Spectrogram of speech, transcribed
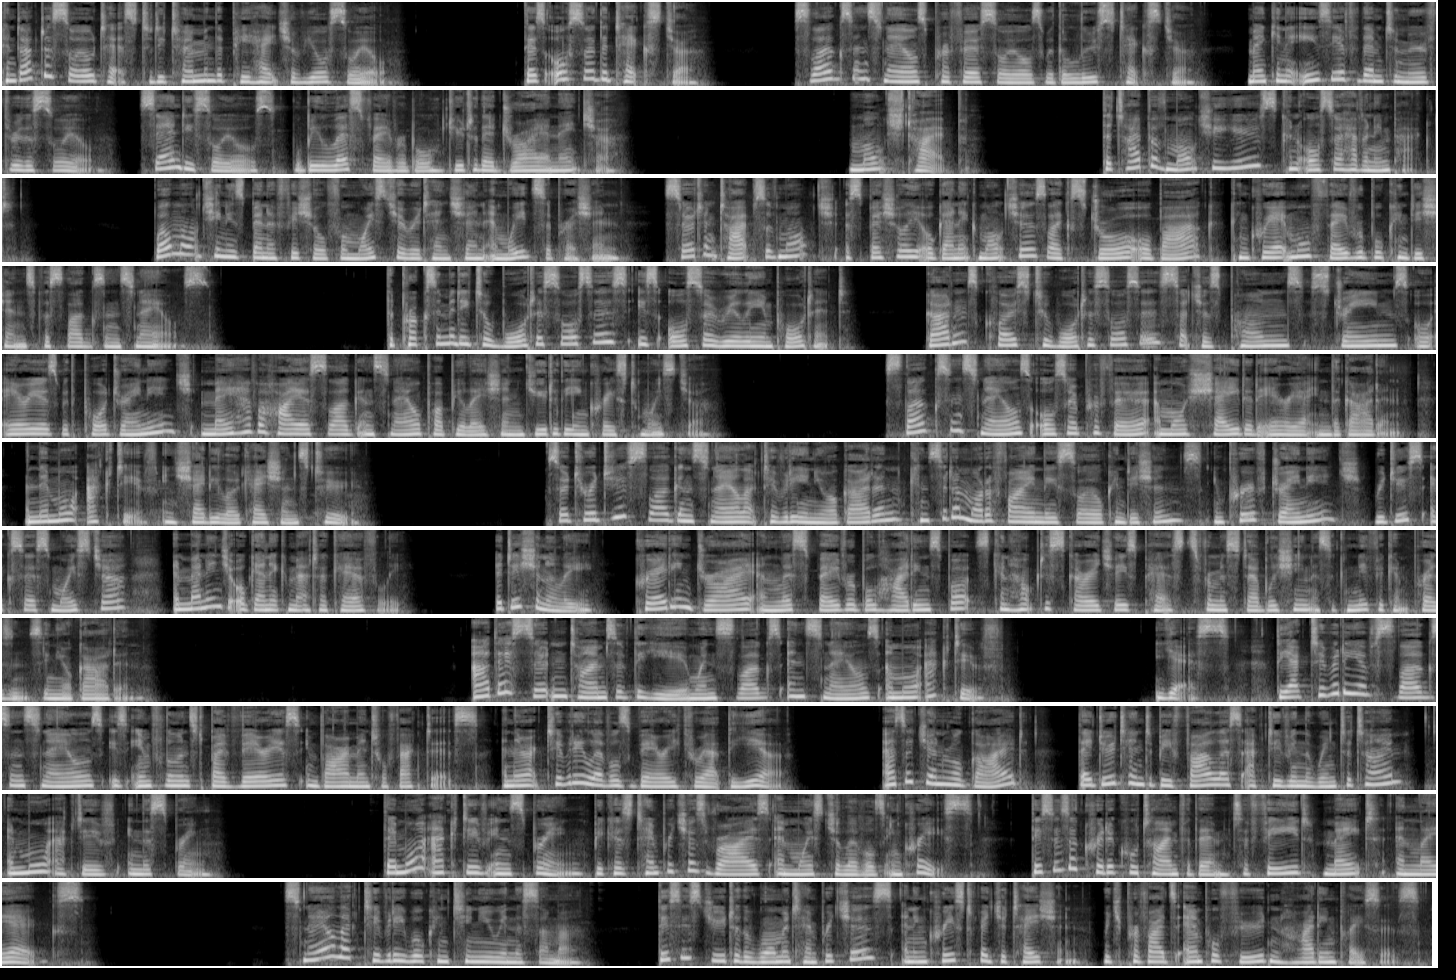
Conduct a soil test to determine the pH of your soil. There's also the texture. Slugs and snails prefer soils with a loose texture, making it easier for them to move through the soil. Sandy soils will be less favourable due to their drier nature. Mulch type. The type of mulch you use can also have an impact. While mulching is beneficial for moisture retention and weed suppression, certain types of mulch, especially organic mulches like straw or bark, can create more favourable conditions for slugs and snails. The proximity to water sources is also really important. Gardens close to water sources, such as ponds, streams, or areas with poor drainage, may have a higher slug and snail population due to the increased moisture. Slugs and snails also prefer a more shaded area in the garden, and they're more active in shady locations too. So, to reduce slug and snail activity in your garden, consider modifying these soil conditions, improve drainage, reduce excess moisture, and manage organic matter carefully. Additionally, Creating dry and less favourable hiding spots can help discourage these pests from establishing a significant presence in your garden. Are there certain times of the year when slugs and snails are more active? Yes, the activity of slugs and snails is influenced by various environmental factors, and their activity levels vary throughout the year. As a general guide, they do tend to be far less active in the wintertime and more active in the spring. They're more active in spring because temperatures rise and moisture levels increase. This is a critical time for them to feed, mate, and lay eggs. Snail activity will continue in the summer. This is due to the warmer temperatures and increased vegetation, which provides ample food and hiding places.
